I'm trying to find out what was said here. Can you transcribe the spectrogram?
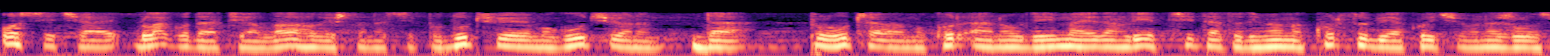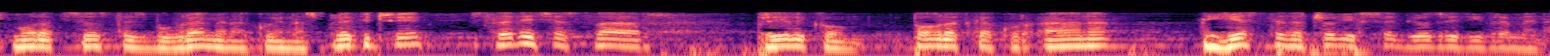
osjećaj blagodati Allahove što nas je podučio i omogućio nam da proučavamo Kur'an. Ovdje ima jedan lijep citat od imama Kurtubija koji ćemo nažalost morati se ostati zbog vremena koje nas pretiče. Sljedeća stvar prilikom povratka Kur'ana jeste da čovjek sebi odredi vremena.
